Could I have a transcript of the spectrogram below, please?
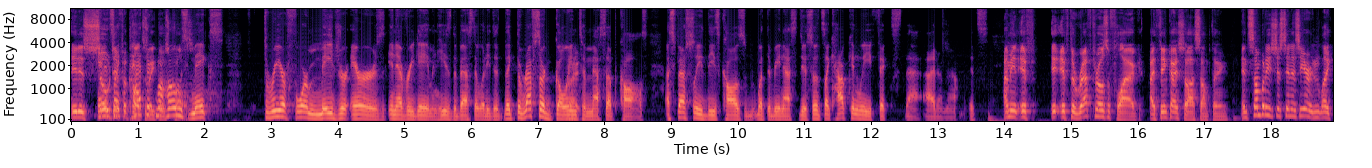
it is so difficult like Patrick to make Mahomes those calls. makes three or four major errors in every game, and he's the best at what he did. Like the refs are going right. to mess up calls, especially these calls, what they're being asked to do. So it's like, how can we fix that? I don't know. It's. I mean, if if the ref throws a flag, I think I saw something, and somebody's just in his ear, and like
